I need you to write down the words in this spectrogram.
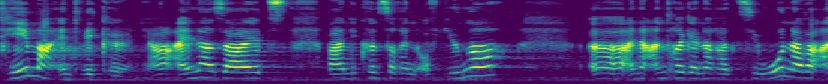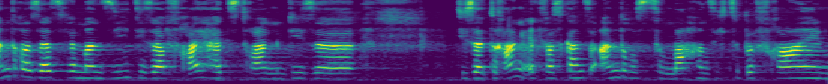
Thema entwickeln? Ja, einerseits waren die Künstlerinnen oft jünger, äh, eine andere Generation, aber andererseits, wenn man sieht, dieser Freiheitsdrang, diese dieser Drang, etwas ganz anderes zu machen, sich zu befreien,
